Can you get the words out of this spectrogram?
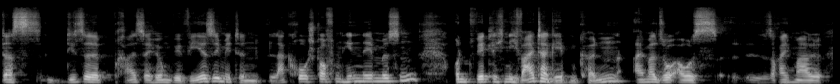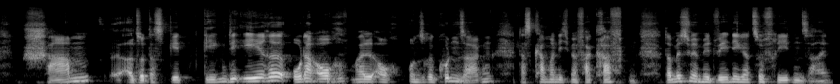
dass diese Preiserhöhung, wie wir sie mit den Lackrohstoffen hinnehmen müssen und wirklich nicht weitergeben können, einmal so aus, äh, sag ich mal, Scham, also also das geht gegen die Ehre oder auch, weil auch unsere Kunden sagen, das kann man nicht mehr verkraften. Da müssen wir mit weniger zufrieden sein.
